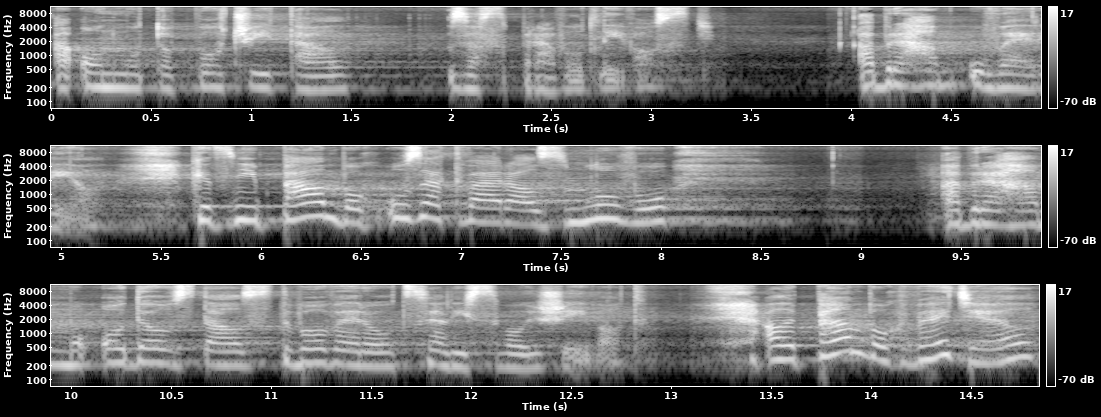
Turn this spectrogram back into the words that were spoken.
a on mu to počítal za spravodlivosť. Abraham uveril. Keď s ním pán Boh uzatváral zmluvu, Abraham mu odovzdal s dôverou celý svoj život. Ale pán Boh vedel,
